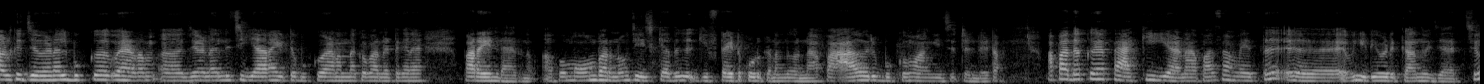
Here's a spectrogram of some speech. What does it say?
അവൾക്ക് ജേണൽ ബുക്ക് വേണം ജേണലിൽ ചെയ്യാനായിട്ട് ബുക്ക് വേണം എന്നൊക്കെ പറഞ്ഞിട്ട് ഇങ്ങനെ പറയണ്ടായിരുന്നു. അപ്പൊ മോൻ പറഞ്ഞു ചേച്ചിക്ക് അത് ഗിഫ്റ്റ് ആയിട്ട് കൊടുക്കണം എന്ന് പറഞ്ഞു. അപ്പൊ ആ ഒരു ബുക്കും വാങ്ങിച്ചിട്ടുണ്ട് കേട്ടോ അപ്പൊ അതൊക്കെ പാക്ക് ചെയ്യാണ്. അപ്പൊ ആ സമയത്ത് വീഡിയോ എടുക്കാന്ന് വിചാരിച്ചു.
